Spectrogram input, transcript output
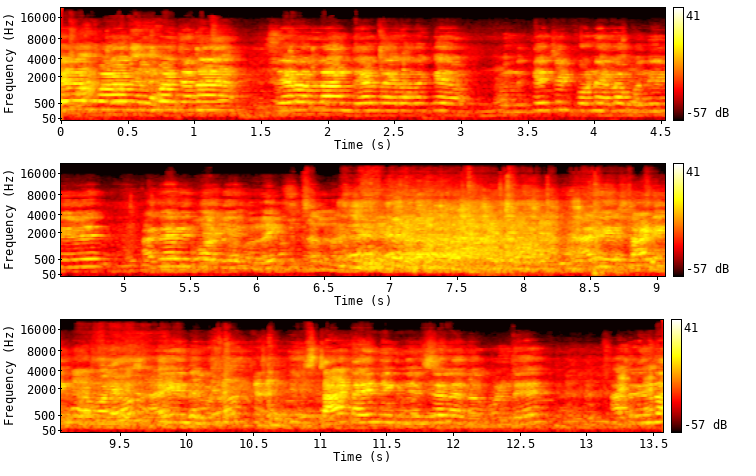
ಏನಪ್ಪ, ತುಂಬಾ ಜನ ಸೇರಲ್ಲ ಅಂತ ಹೇಳ್ತಾ ಇರೋದಕ್ಕೆ ಒಂದು ಕೆಚ್ಚಿಟ್ಕೊಂಡು ಎಲ್ಲ ಬಂದಿದೀವಿ ಅದೇ ರೀತಿಯಾಗಿ ಅಲ್ಲಿ ಸ್ಟಾರ್ಟಿಂಗ್ ಸ್ಟಾರ್ಟ್ ಐದು ಈಗ ನಿಲ್ಸಲ್ಲ ಅದು ಬಂದು. ಅದರಿಂದ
